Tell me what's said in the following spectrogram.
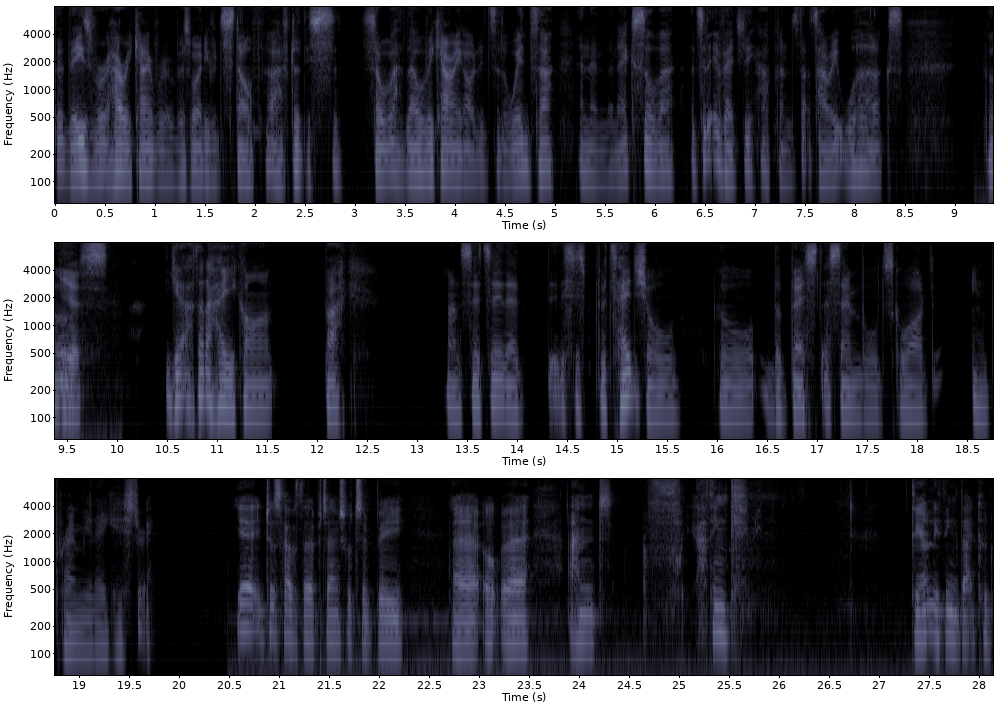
These Harry Kane rumours won't even stop after this summer. They'll be carrying on into the winter and then the next summer until it eventually happens. That's how it works. But Yes. yeah, I don't know how you can't back Man City. They're, this is potential for the best assembled squad in Premier League history. Yeah, it does have the potential to be uh, up there, and I think the only thing that could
